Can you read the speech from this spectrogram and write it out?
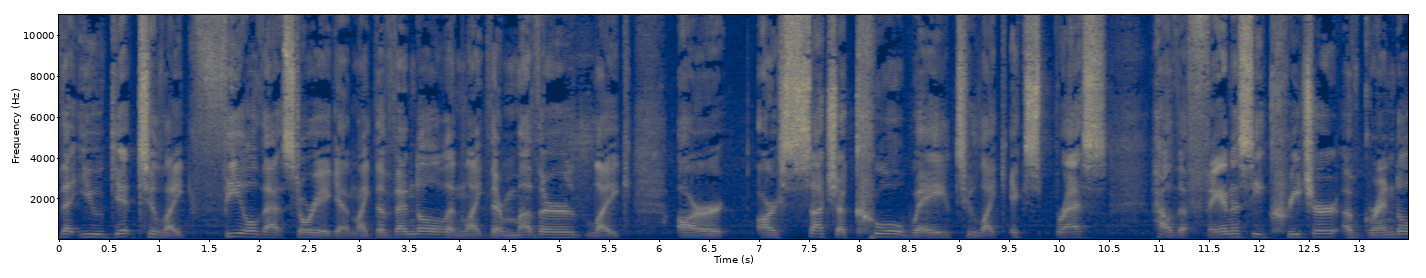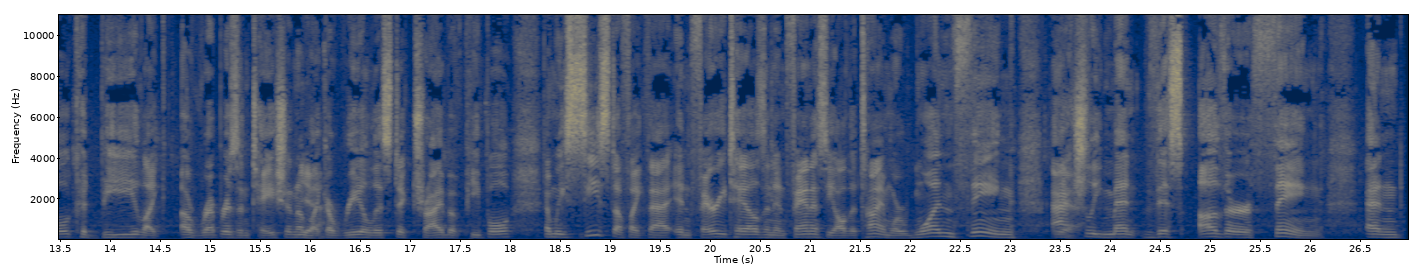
that you get to like feel that story again. Like the Wendol and like their mother like are are such a cool way to like express how the fantasy creature of Grendel could be like a representation of Yeah. like a realistic tribe of people. And we see stuff like that in fairy tales and in fantasy all the time where one thing actually meant this other thing. And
